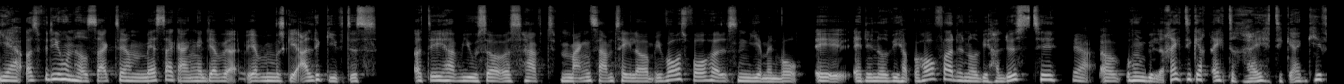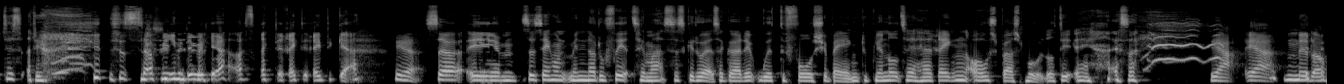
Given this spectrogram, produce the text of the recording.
Ja, også fordi hun havde sagt til ham masser af gange, at jeg vil, jeg vil måske aldrig giftes. Og det har vi jo så også haft mange samtaler om i vores forhold, sådan, jamen, hvor øh, er det noget, vi har behov for, er det noget, vi har lyst til? Ja. Og hun ville rigtig, rigtig, rigtig gerne giftes, og det, det er så fint, det vil jeg også rigtig, rigtig, rigtig gerne. Ja. Så, øh, så sagde hun, men når du frier til mig, så skal du altså gøre det with the full shebang. Du bliver nødt til at have ringen og spørgsmålet. Det, øh, altså, Ja, ja, netop.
